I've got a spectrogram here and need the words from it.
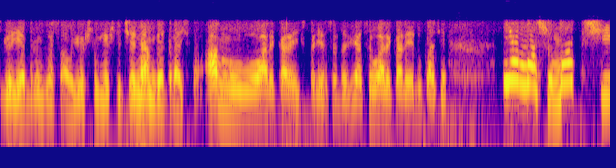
zgârie brânză sau eu știu, nu știu ce neam de traistă. Am o oarecare experiență de viață, o oarecare educație. Mi-am asumat și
